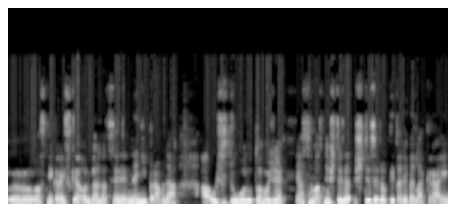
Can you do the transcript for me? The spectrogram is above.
eh, vlastně krajské organizaci, není pravda. A už z důvodu toho, že já jsem vlastně čtyři, čtyři roky tady vedla kraj,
